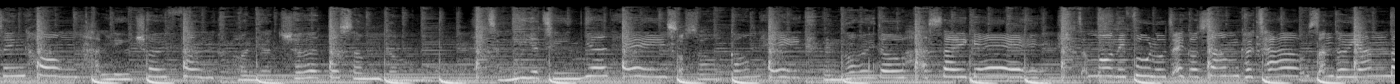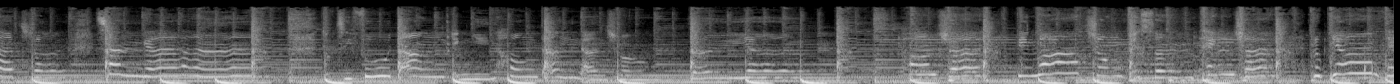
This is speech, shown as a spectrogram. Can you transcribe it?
星空闲聊吹风，看日出多心动。曾每日缠一起，傻傻讲起能爱到下世纪。怎么你俘虏这个心，却抽身退隐不再亲近？独自苦等，仍然空等难藏泪人。看着电话中短讯，听着录音。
